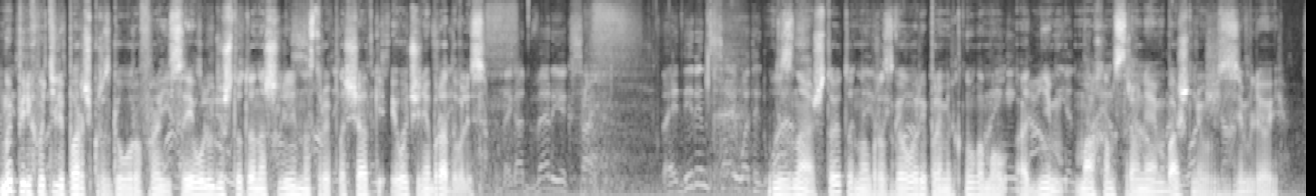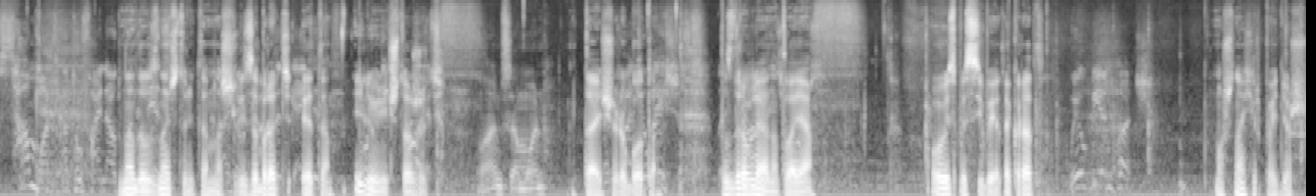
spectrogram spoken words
Мы перехватили парочку разговоров Раиса. Его люди что-то нашли на стройплощадке и очень обрадовались. Не знаю, что это, но в разговоре промелькнуло, мол, одним махом сравняем башню с землей. Надо узнать, что они там нашли, забрать это или уничтожить. Та еще работа. Поздравляю, она твоя. Ой, спасибо, я так рад. Может, нахер пойдешь?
